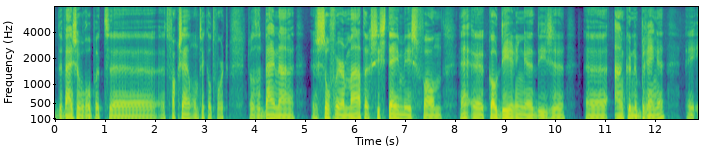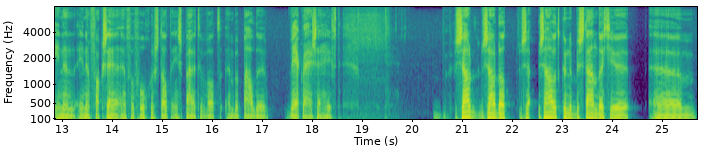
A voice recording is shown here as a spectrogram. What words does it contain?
de wijze waarop het, uh, het vaccin ontwikkeld wordt. Dat het bijna een softwarematig systeem is van hè, coderingen die ze aan kunnen brengen in een, in een vaccin en vervolgens dat inspuiten wat een bepaalde werkwijze heeft. Zou, zou, dat, zou het kunnen bestaan dat je um,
